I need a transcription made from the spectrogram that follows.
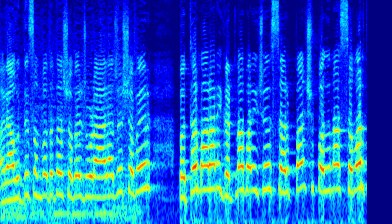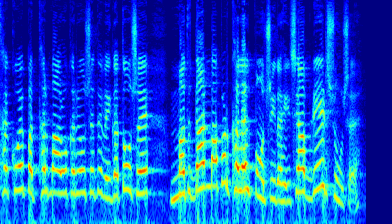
અને આ મુદ્દે સંવાદદાતા શબેર જોડાયેલા છે. શબેર, પથ્થરમારાની ઘટના બની છે. સરપંચ પદના સમર્થકોએ પથ્થરમારો કર્યો છે. તે વિગતો છે. મતદાનમાં પણ ખલેલ પહોંચી રહી છે. અપડેટ શું છે?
